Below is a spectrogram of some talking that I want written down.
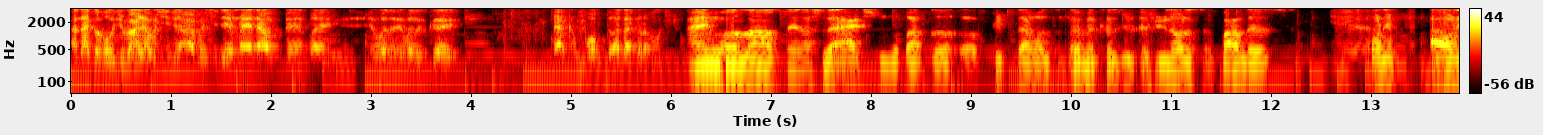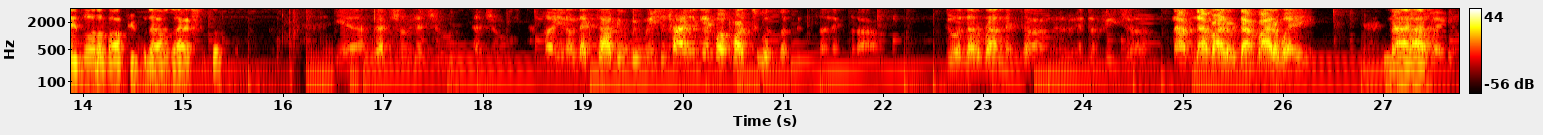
I'm not gonna hold you right. I wish you did, I wish you didn't ran out, man, but it was it was a good back and forth though. I'm not gonna hold you. I ain't gonna lie, man. I should have asked you about the uh, people that wasn't living because you, if you noticed in my list, Yeah. only I only thought about people that was actually living. Yeah, that's true. That's true. That's true. But you know, next time we, we should try to get for a part two or something. So next time, do another round next time in, the future. Not not right not right away. Not Nah, right away.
